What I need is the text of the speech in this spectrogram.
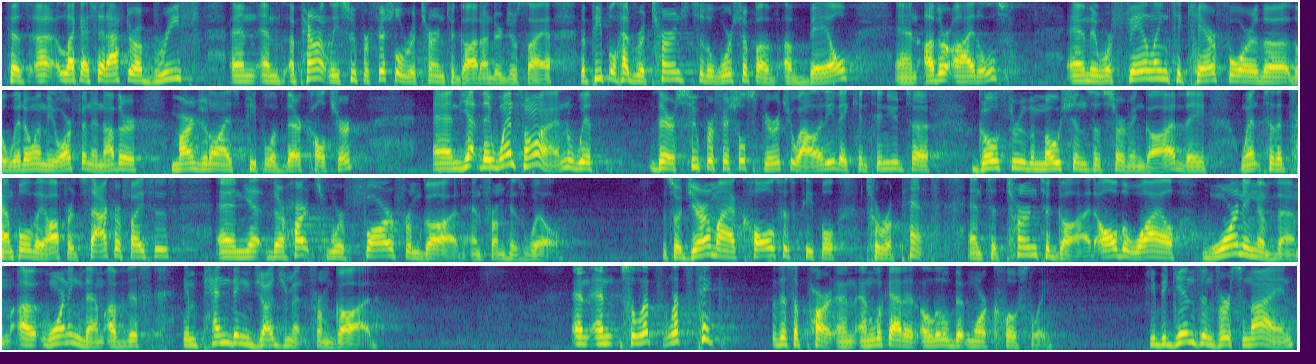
Because, uh, like I said, after a brief and, and apparently superficial return to God under Josiah, the people had returned to the worship of, of Baal and other idols and they were failing to care for the, the widow and the orphan and other marginalized people of their culture. And yet they went on with their superficial spirituality. They continued to go through the motions of serving God. They went to the temple, they offered sacrifices, and yet their hearts were far from God and from his will. And so Jeremiah calls his people to repent and to turn to God, all the while warning of them, uh, warning them of this impending judgment from God. And, and so let's, let's take this apart and, and look at it a little bit more closely. He begins in verse 9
